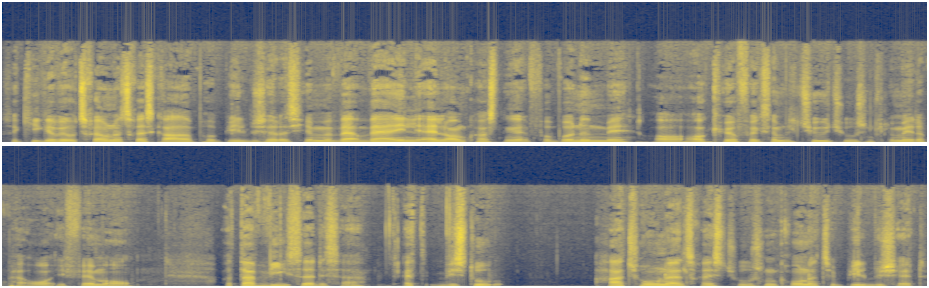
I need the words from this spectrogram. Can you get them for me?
så kigger vi jo 360 grader på bilbudgettet og siger, men hvad, hvad er egentlig alle omkostninger forbundet med at, at køre for eksempel 20.000 km per år i fem år? Og der viser det sig, at hvis du har 250.000 kroner til bilbudget,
